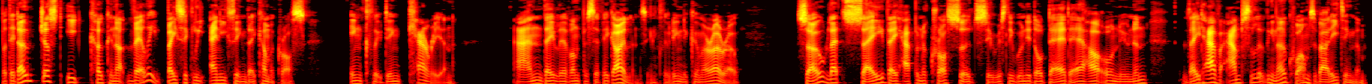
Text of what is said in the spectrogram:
But they don't just eat coconut, they'll eat basically anything they come across, including carrion. And they live on Pacific Islands, including Nikumaroro. So, let's say they happen across a seriously wounded or dead Earhart or Noonan, they'd have absolutely no qualms about eating them.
